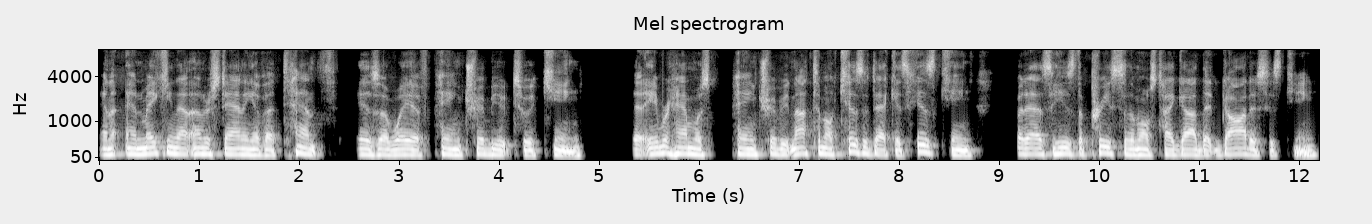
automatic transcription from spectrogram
and, and making that understanding of a tenth is a way of paying tribute to a king. That Abraham was paying tribute not to Melchizedek as his king, but as he's the priest of the most high God, that God is his king.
